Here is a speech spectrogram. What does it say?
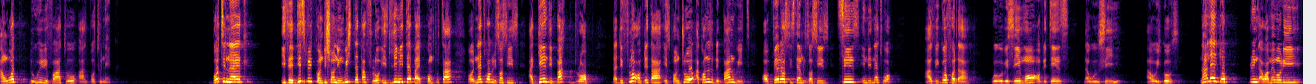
And what do we refer to as bottleneck? Bottleneck is a discrete condition in which data flow is limited by computer or network resources against the backdrop that the flow of data is controlled according to the bandwidth of various system resources since in the network. As we go further, we will be seeing more of the things that we'll see how it goes. Now let's just bring our memory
